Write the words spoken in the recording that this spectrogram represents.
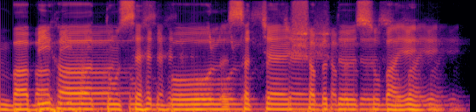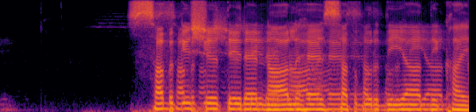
ਬਾਬੀਹਾ ਤੂੰ ਸਹਿਜ ਬੋਲ, ਸੱਚੇ ਸ਼ਬਦ ਸੁਭਾਏ। ਸਭ ਕਿਛ ਤੇਰੇ ਨਾਲ ਹੈ, ਸਤਿਗੁਰ ਦੀਆ ਦਿਖਾਏ।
